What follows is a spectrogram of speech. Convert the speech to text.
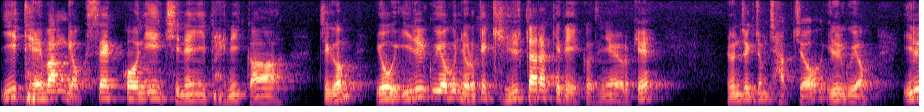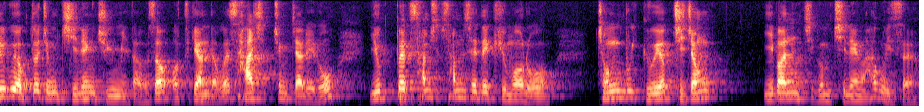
이 대방 역세권이 진행이 되니까 지금 요 1구역은 이렇게 길다랗게 돼 있거든요. 이렇게 면적이 좀 작죠. 1구역. 1구역도 지금 진행 중입니다. 그래서 어떻게 한다고요? 40층짜리로 633세대 규모로 정부 구역 지정 입안 지금 진행하고 있어요.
